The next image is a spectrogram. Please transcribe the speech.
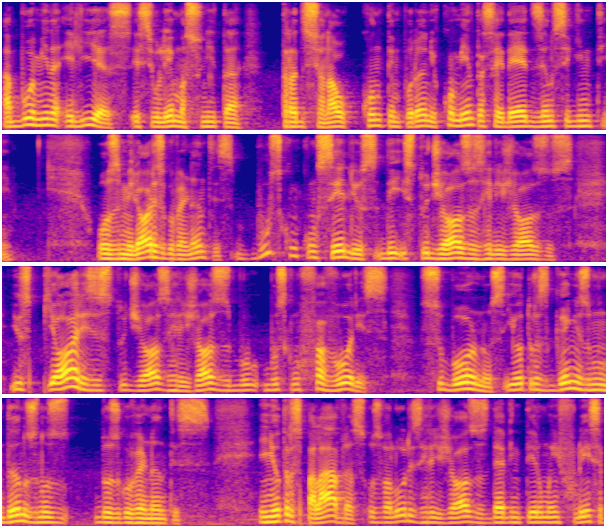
Abu Amina Elias, esse ulema sunita tradicional contemporâneo, comenta essa ideia dizendo o seguinte: os melhores governantes buscam conselhos de estudiosos religiosos, e os piores estudiosos religiosos bu buscam favores, subornos e outros ganhos mundanos nos, dos governantes. Em outras palavras, os valores religiosos devem ter uma influência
